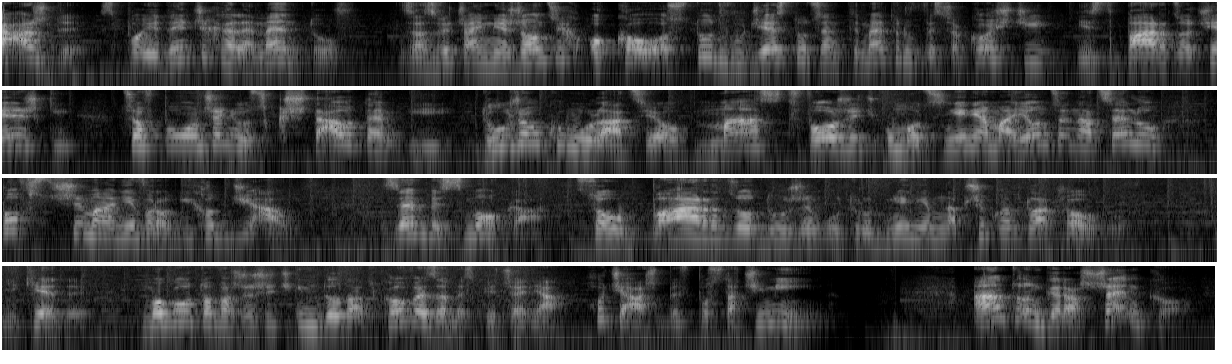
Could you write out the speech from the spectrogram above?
Każdy z pojedynczych elementów, zazwyczaj mierzących około 120 cm wysokości, jest bardzo ciężki, co w połączeniu z kształtem i dużą kumulacją ma stworzyć umocnienia mające na celu powstrzymanie wrogich oddziałów. Zęby smoka są bardzo dużym utrudnieniem np. dla czołgów. Niekiedy mogą towarzyszyć im dodatkowe zabezpieczenia, chociażby w postaci min. Anton Geraszenko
